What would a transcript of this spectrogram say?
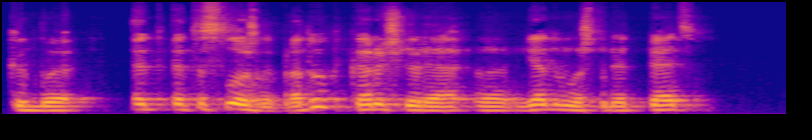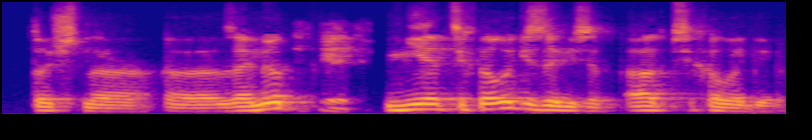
как бы это, это сложный продукт. Короче говоря, э, я думаю, что лет пять точно э, займет. Не от технологий зависит, а от психологии.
